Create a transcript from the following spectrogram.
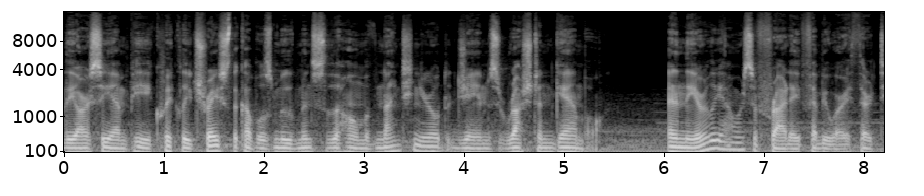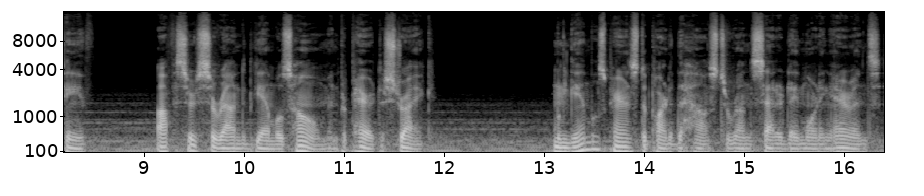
The RCMP quickly traced the couple's movements to the home of 19 year old James Rushton Gamble, and in the early hours of Friday, February 13th, officers surrounded Gamble's home and prepared to strike. When Gamble's parents departed the house to run Saturday morning errands,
